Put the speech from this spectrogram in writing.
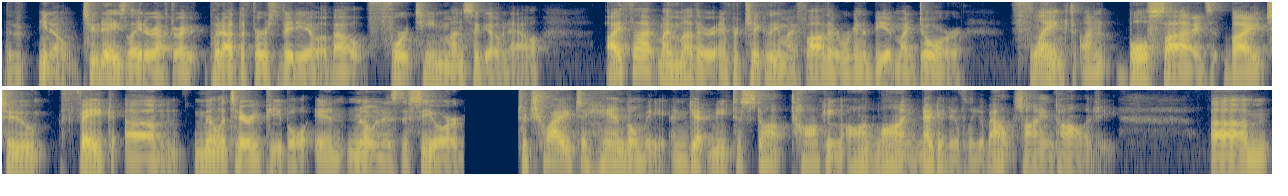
the you know, two days later after I put out the first video about 14 months ago now, I thought my mother and particularly my father were going to be at my door, flanked on both sides by two fake um, military people in known as the Sea Org to try to handle me and get me to stop talking online negatively about Scientology. Um,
